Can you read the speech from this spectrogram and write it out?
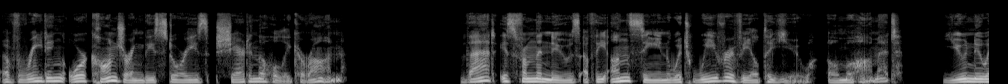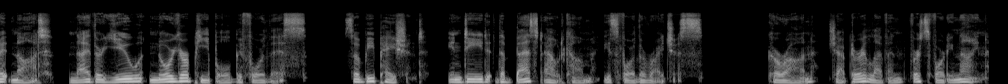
of reading or conjuring these stories shared in the Holy Quran. That is from the news of the unseen which we reveal to you, O Muhammad. You knew it not, neither you nor your people before this. So be patient. Indeed, the best outcome is for the righteous. Quran, chapter 11, verse 49.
